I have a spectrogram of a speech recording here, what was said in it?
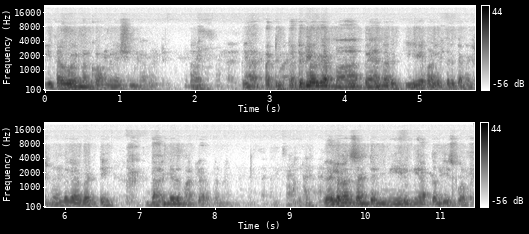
గీతా గోవిందం కాంబినేషన్ కాబట్టి. పర్టికులర్గా మా బ్యానర్కి వాళ్ళిద్దరి కనెక్షన్ ఉంది కాబట్టి దాని మీద మాట్లాడుతున్నాను రెలవెన్స్ అంటే మీరు మీ అర్థం తీసుకోవాలి.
